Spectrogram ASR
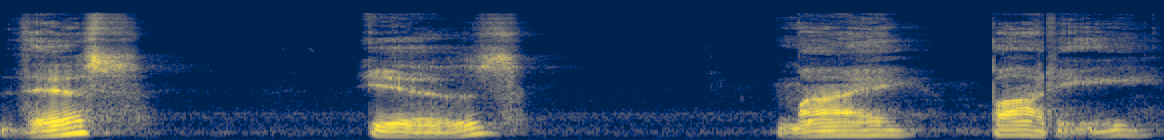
This is my body,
